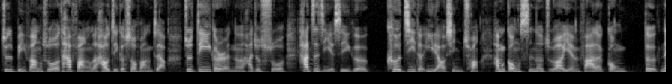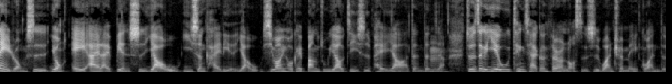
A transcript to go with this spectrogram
就是比方说，他访了好几个受访者，就是第一个人呢，他就说他自己也是一个科技的医疗新创，他们公司呢主要研发的工。的内容是用 AI 来辨识药物，医生开立的药物，希望以后可以帮助药剂师配药啊，等等，这样、嗯、就是这个业务听起来跟 Theranos 是完全没关的，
